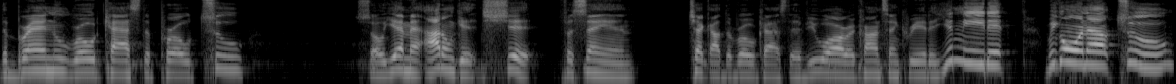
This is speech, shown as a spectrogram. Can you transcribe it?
the brand new RODECaster Pro 2. So yeah, man, I don't get shit for saying check out the RODECaster. If you are a content creator, you need it. We going out to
